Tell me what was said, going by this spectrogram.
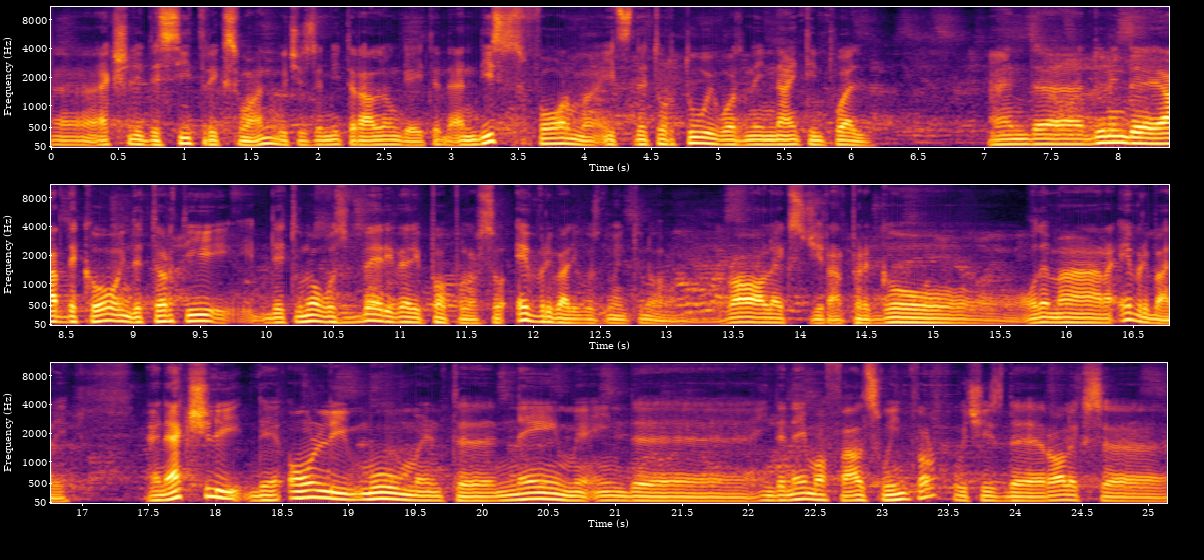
Uh, actually, the Citrix one, which is a meter elongated, and this form, it's the Tortue, it was in 1912. And uh, during the Art Deco in the 30, the Tonneau was very, very popular. So everybody was doing Tonneau. Rolex, Girard Perregaux, Audemars, everybody. And actually, the only movement uh, name in the in the name of Hans Wilsdorf, which is the Rolex, uh,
